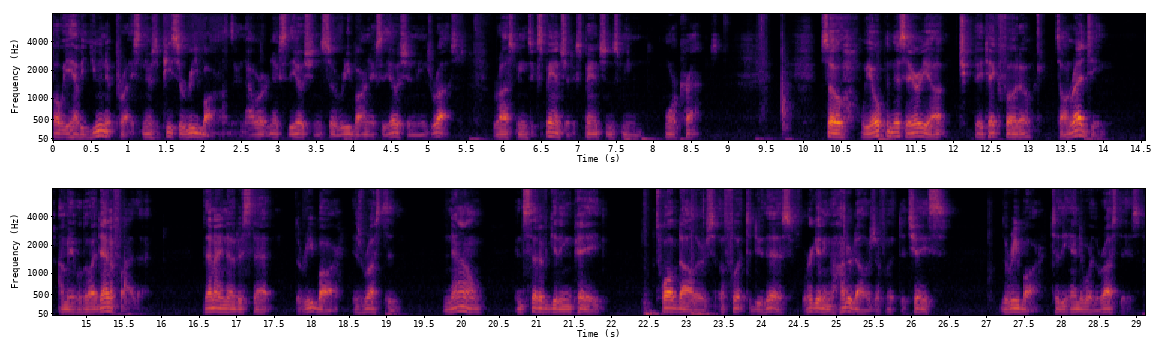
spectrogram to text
But we have a unit price, and there's a piece of rebar on there. Now we're next to the ocean, so rebar next to the ocean means rust. Rust means expansion. Expansions mean more cracks. So we open this area up. They take a photo. It's on red team. I'm able to identify that. Then I notice that the rebar is rusted. Now, instead of getting paid $12 a foot to do this, we're getting $100 a foot to chase the rebar to the end of where the rust is.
